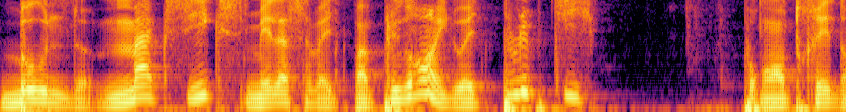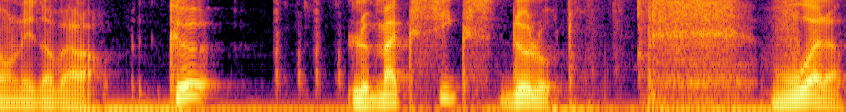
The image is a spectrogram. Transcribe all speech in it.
bound max x, mais là, ça va être pas plus grand, il doit être plus petit pour entrer dans les valeurs que le max x de l'autre. Voilà.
